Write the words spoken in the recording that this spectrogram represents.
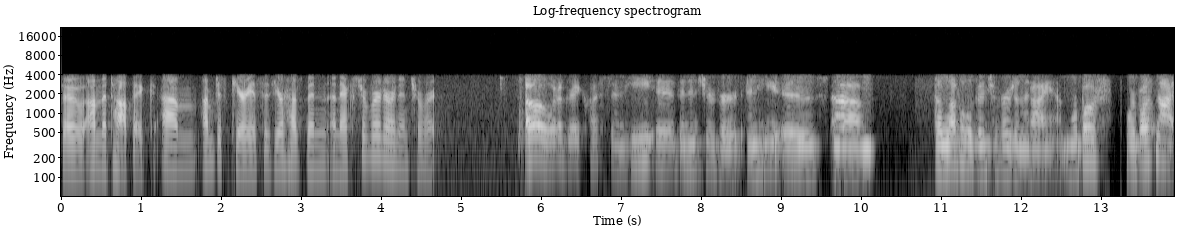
So, on the topic, um, I'm just curious: is your husband an extrovert or an introvert? Oh, what a great question. He is an introvert and he is um the level of introversion that I am. We're both we're both not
